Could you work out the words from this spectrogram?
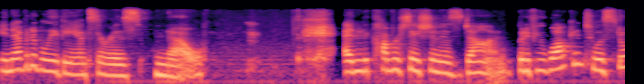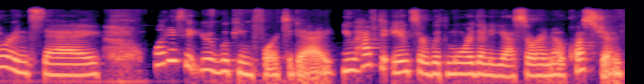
Inevitably, the answer is no. And the conversation is done. But if you walk into a store and say, what is it you're looking for today? You have to answer with more than a yes or a no question.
